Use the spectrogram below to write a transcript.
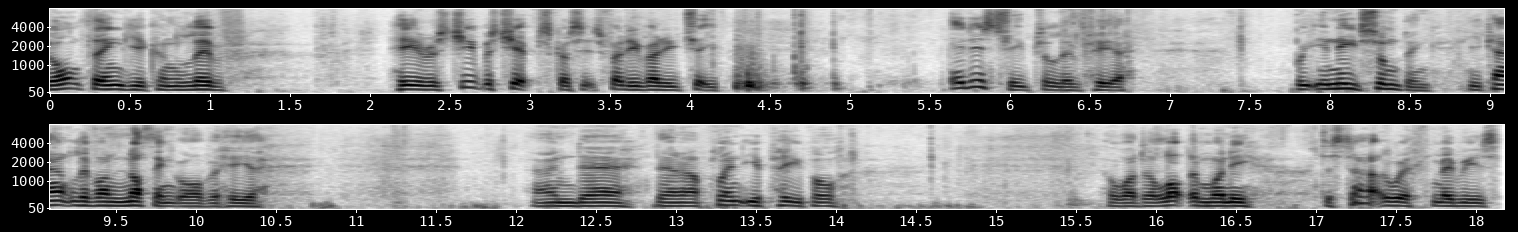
Don't think you can live here as cheap as chips because it's very, very cheap. It is cheap to live here, but you need something. You can't live on nothing over here. And uh, there are plenty of people who had a lot of money to start with. Maybe he's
